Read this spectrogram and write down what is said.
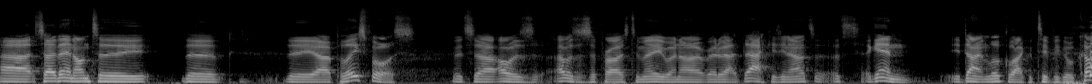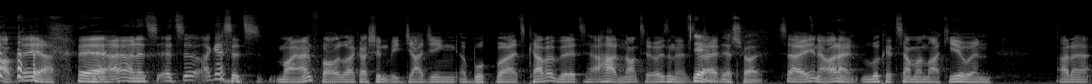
uh, so then on to the the uh, police force. It's uh, I was I was a surprise to me when I read about that because you know it's it's again you don't look like the typical cop, do you? Yeah. You know, and it's it's uh, I guess it's my own fault. Like I shouldn't be judging a book by its cover, but it's hard not to, isn't it? Yeah, So, that's right. so you know, I don't look at someone like you and I don't,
